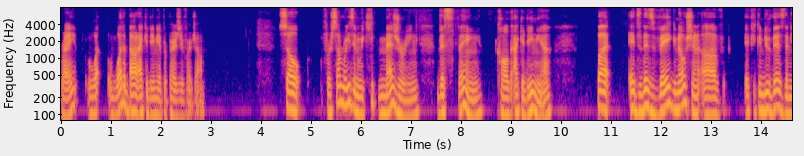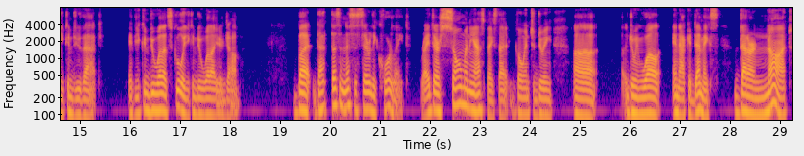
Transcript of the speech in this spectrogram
right? what what about academia prepares you for a job? So for some reason we keep measuring this thing called academia, but it's this vague notion of if you can do this, then you can do that. If you can do well at school, you can do well at your job. But that doesn't necessarily correlate, right? There are so many aspects that go into doing uh, doing well in academics that are not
